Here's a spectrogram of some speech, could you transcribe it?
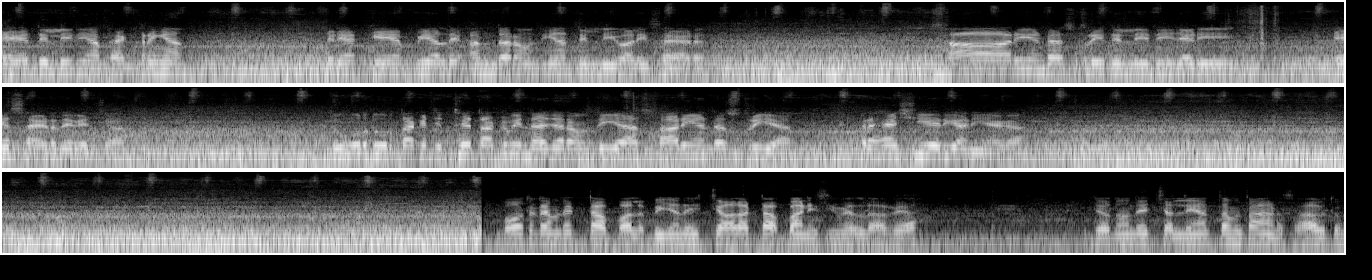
ਇਹ ਦਿੱਲੀ ਦੀਆਂ ਫੈਕਟਰੀਆਂ ਜਿਹੜੀਆਂ KMPL ਦੇ ਅੰਦਰ ਆਉਂਦੀਆਂ ਦਿੱਲੀ ਵਾਲੀ ਸਾਈਡ ਸਾਰੀ ਇੰਡਸਟਰੀ ਦਿੱਲੀ ਦੀ ਜਿਹੜੀ ਇਹ ਸਾਈਡ ਦੇ ਵਿੱਚ ਆ। ਦੂਰ ਦੂਰ ਤੱਕ ਜਿੱਥੇ ਤੱਕ ਵੀ ਨਜ਼ਰ ਆਉਂਦੀ ਆ ਸਾਰੀ ਇੰਡਸਟਰੀ ਆ। ਰਹਿਸ਼ੀ ਏਰੀਆ ਨਹੀਂ ਹੈਗਾ। ਬਹੁਤ ਟਾਈਮ ਤੇ ਢਾਬਾ ਲੱਭੀ ਜਾਂਦਾ ਸੀ ਚਾਹ ਦਾ ਢਾਬਾ ਨਹੀਂ ਸੀ ਮਿਲਦਾ ਪਿਆ। ਜਦੋਂ ਦੇ ਚੱਲੇ ਆ ਧਮਤਾਨ ਸਾਹਿਬ ਤੋਂ।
